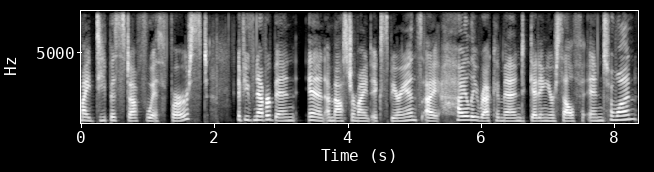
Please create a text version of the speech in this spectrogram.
my deepest stuff with first. If you've never been in a mastermind experience, I highly recommend getting yourself into one.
